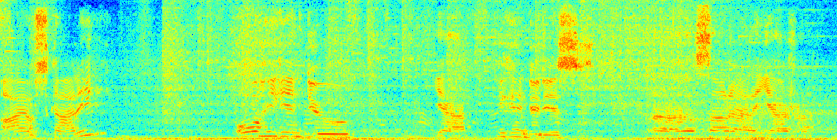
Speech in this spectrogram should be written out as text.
Eye of Skadi, or he can do, yeah, he can do this uh, Sange and Yasha.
